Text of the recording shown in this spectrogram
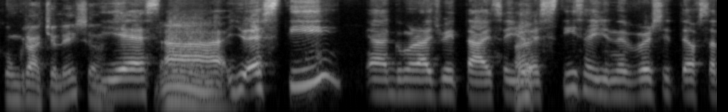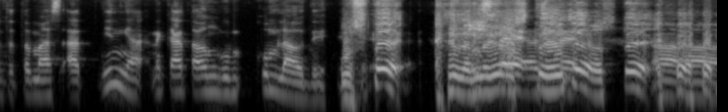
Congratulations. yes, ah, UST, ah, gumraduate tayo sa Ay. UST, sa University of Santo Tomas, at yun nga, nagkataong gum- cum laude. Uste. Talaga Uste, uste uste. Ah,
